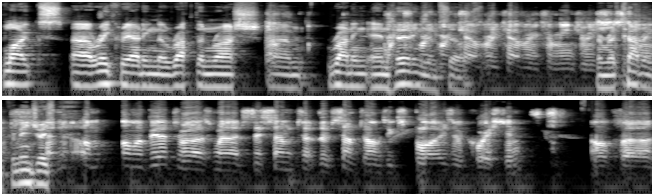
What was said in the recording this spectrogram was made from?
blokes uh, recreating the Ruckton Rush, um, running and hurting Re- themselves reco- recovering from injuries. and recovering from injuries. And I'm, I'm about to ask Marge the, some, the sometimes explosive question of uh,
